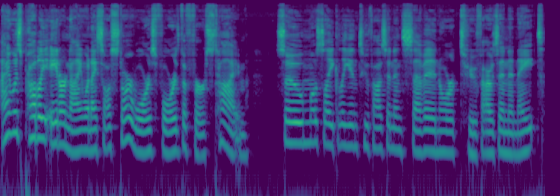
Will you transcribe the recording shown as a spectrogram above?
I was probably 8 or 9 when I saw Star Wars for the first time, so most likely in 2007 or 2008.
